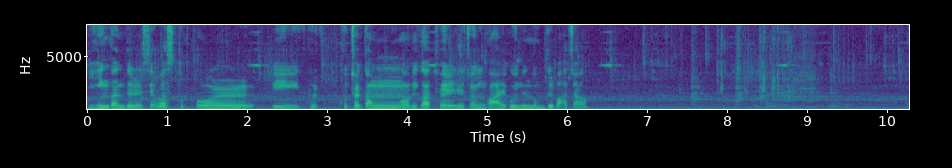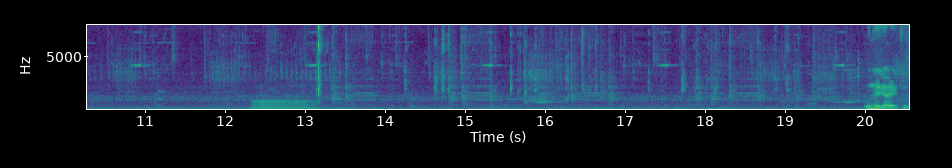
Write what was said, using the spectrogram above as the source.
이 인간들 세바스토폴이 고- 고철 덩어리가 될 예정인 거 알고 있는 놈들 맞아? 문을 열기.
